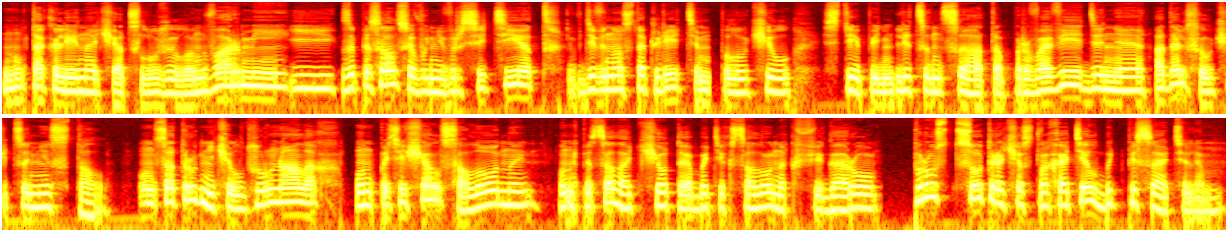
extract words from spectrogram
Ну, так или иначе, отслужил он в армии и записался в университет. В 93-м получил степень лиценциата правоведения, а дальше учиться не стал. Он сотрудничал в журналах, он посещал салоны, он писал отчеты об этих салонах в «Фигаро». Пруст с отрочества хотел быть писателем.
